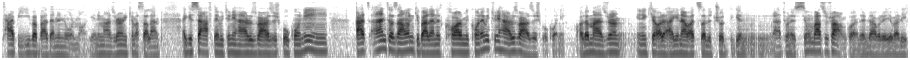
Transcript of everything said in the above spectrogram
طبیعی و بدن نرمال. یعنی منظورم اینه که مثلا اگه سه هفته می‌تونی هر روز ورزش بکنی قطعا تا زمانی که بدنت کار می‌کنه می‌تونی هر روز ورزش بکنی. حالا منظورم اینه که آره اگه 90 سالت شد دیگه نتونستی اون بحثش فرق می‌کنه. داریم درباره ولی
